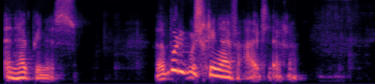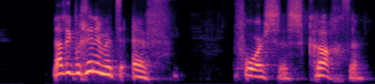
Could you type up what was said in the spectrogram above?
en Happiness. Dat moet ik misschien even uitleggen. Laat ik beginnen met de F. Forces, krachten.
